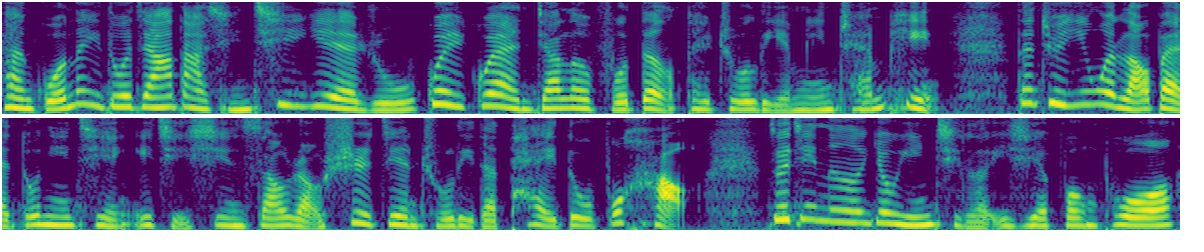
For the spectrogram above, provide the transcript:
和国内多家大型企业如桂冠、家乐福等推出联名产品，但却因为老板多年前一起性骚扰事件处理的态度不好，最近呢又引起了一些风波，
